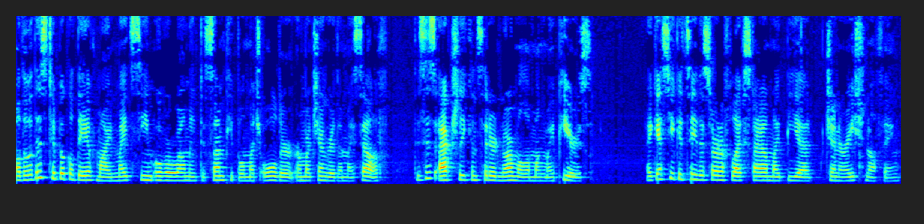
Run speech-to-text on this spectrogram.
Although this typical day of mine might seem overwhelming to some people much older or much younger than myself, this is actually considered normal among my peers. I guess you could say this sort of lifestyle might be a generational thing.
